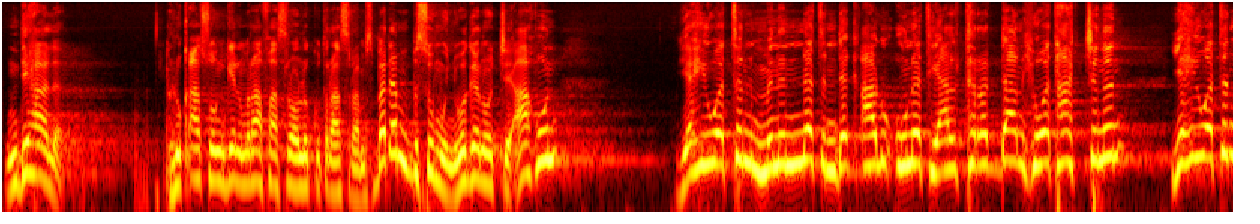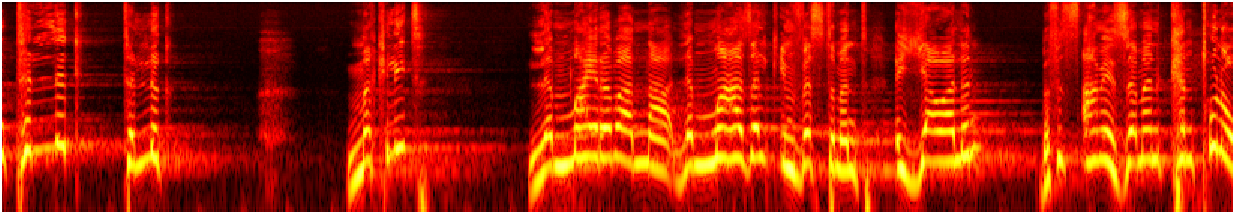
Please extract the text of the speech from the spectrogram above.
እንዲህ አለ። ሉቃስ ወንጌል ምዕራፍ 12 ቁጥር 15 በደንብ ስሙኝ ወገኖቼ። አሁን የህይወትን ምንነት እንደ ቃሉ እውነት ያልተረዳን ህይወታችንን የህይወትን ትልቅ ትልቅ መክሊት ለማይረባና ለማያዘልቅ ኢንቨስትመንት እያዋልን በፍጻሜ ዘመን ከንቱ ነው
